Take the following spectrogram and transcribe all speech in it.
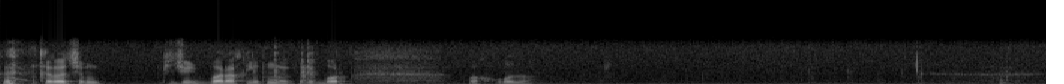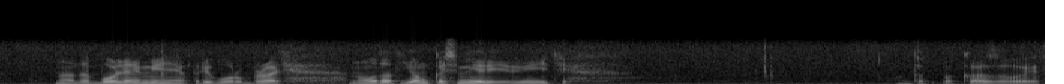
Короче, чуть-чуть барахлит мой прибор, походу. Надо более-менее прибор брать. Ну вот от емкость меряет, видите? Он так показывает.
